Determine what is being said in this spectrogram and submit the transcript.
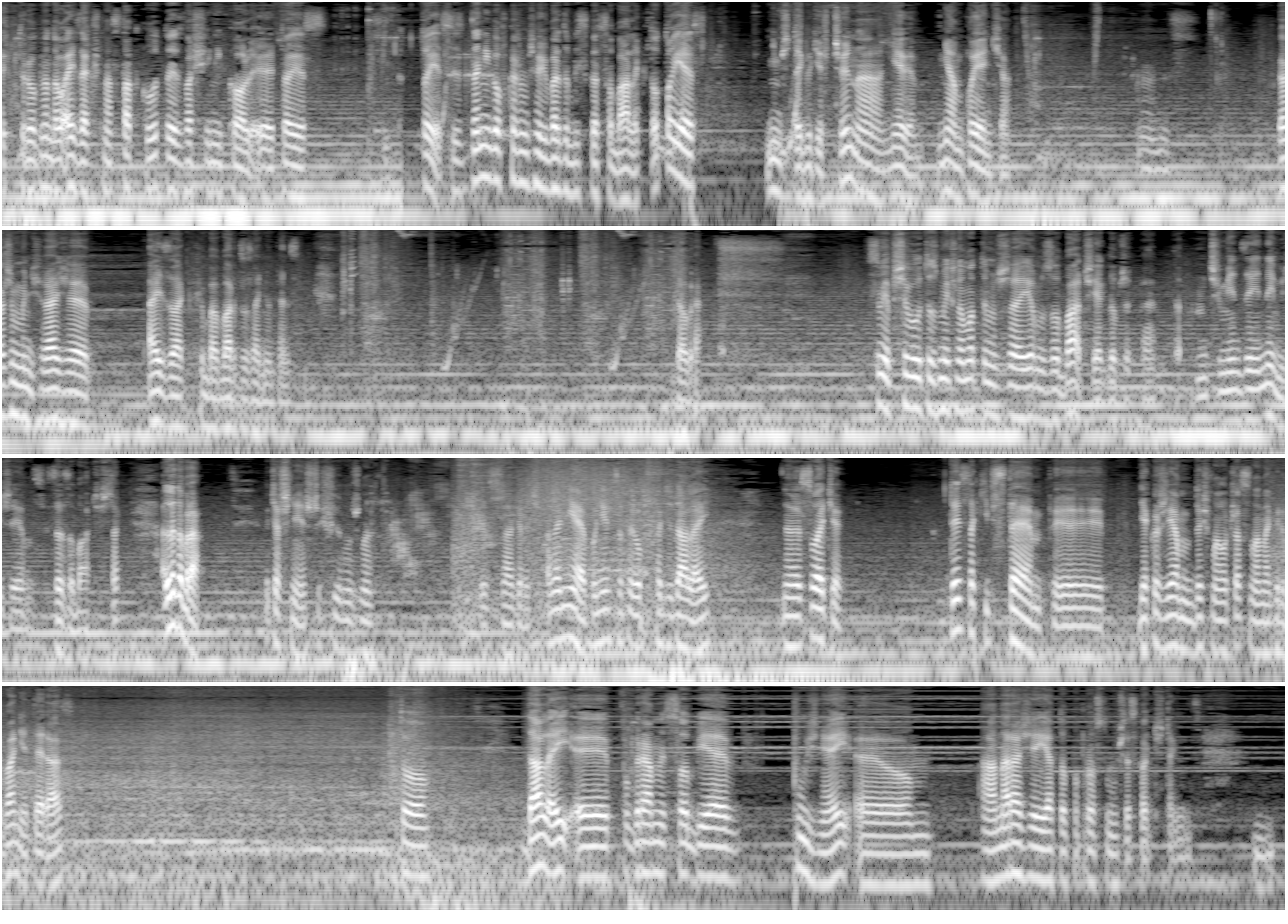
y, który oglądał Isaac na statku, to jest właśnie Nicole. y, To jest... To jest. Jest dla niego w każdym razie bardzo bliska osoba, ale kto to jest? Wiem, czy to jego dziewczyna, nie wiem, nie mam pojęcia. W każdym bądź razie Isaac chyba bardzo za nią tęskni. Dobra. W sumie przybył tu z myślą o tym, że ją zobaczy, jak dobrze pamiętam. Czy między innymi, że ją chce zobaczyć, tak? Ale dobra. Chociaż nie, jeszcze chwilę można zagrać. Ale nie, bo nie chcę tego pchać dalej. E, słuchajcie. To jest taki wstęp. y, jako, że ja mam dość mało czasu na nagrywanie teraz, to Dalej y, pogramy sobie później, em, a na razie ja to po prostu muszę skończyć, tak więc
